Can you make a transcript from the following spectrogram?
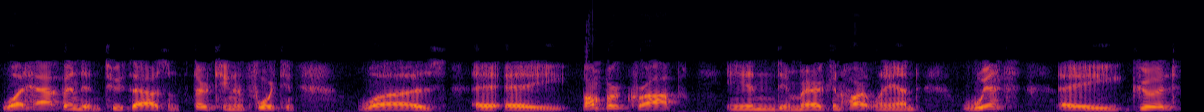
What happened in 2013 and 14 was a, a bumper crop in the American heartland with a good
